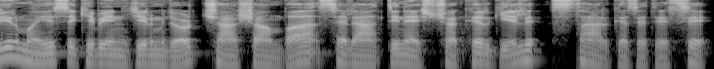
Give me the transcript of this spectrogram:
1 Mayıs 2024 Çarşamba Selahattin Eşçakırgil Star Gazetesi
